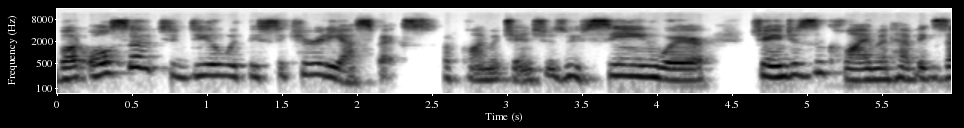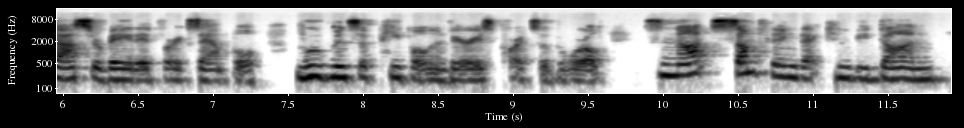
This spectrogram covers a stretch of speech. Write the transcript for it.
but also to deal with the security aspects of climate change, as we've seen where changes in climate have exacerbated, for example, movements of people in various parts of the world. It's not something that can be done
